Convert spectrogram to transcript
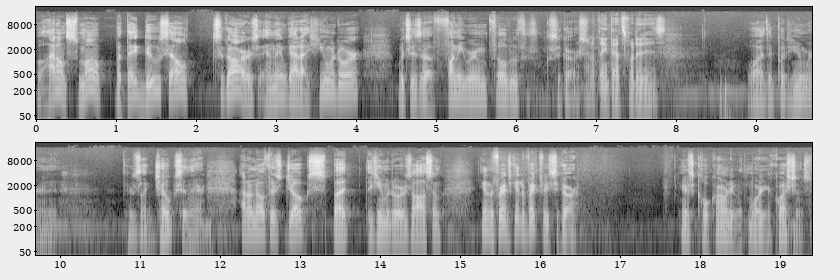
Well, I don't smoke, but they do sell cigars, and they've got a humidor, which is a funny room filled with cigars. I don't think that's what it is. Why they put humor in it? There's like jokes in there. I don't know if there's jokes, but the humidor is awesome. Get in the fridge, get a victory cigar. Here's Cole Carmody with more of your questions.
